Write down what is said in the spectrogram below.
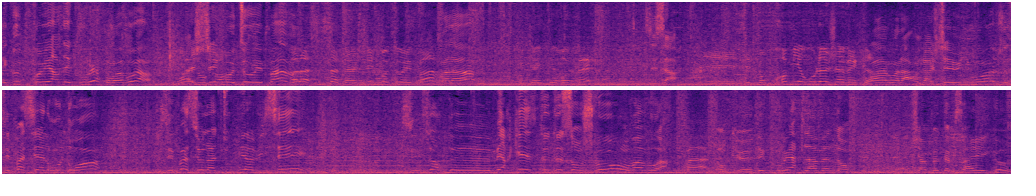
Bon, écoute, première découverte, on va voir. Acheter donc, une moto épave. Voilà, c'est ça, t'as acheté une moto épave Voilà, qui a été refaite c'est ça. et c'est ton premier roulage avec là. Ouais, voilà, on l'a acheté a 8 mois. Je sais pas si elle roule droit. Je sais pas si on a tout bien vissé. C'est une sorte de merguez de 200 chevaux. On va voir. Voilà, donc euh, découverte là maintenant. Je suis un peu comme ça. Allez, go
